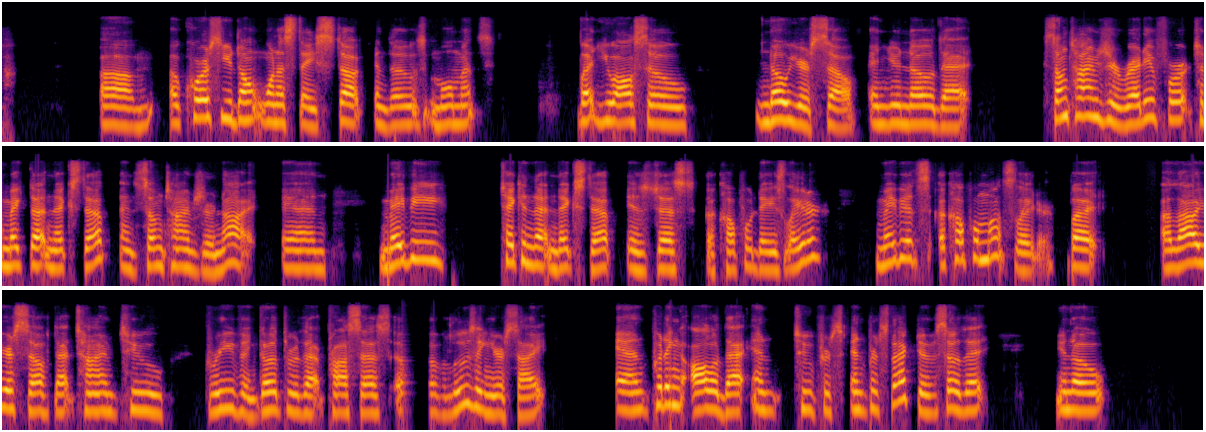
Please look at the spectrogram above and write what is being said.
Um, of course, you don't want to stay stuck in those moments, but you also know yourself and you know that sometimes you're ready for to make that next step and sometimes you're not. And maybe taking that next step is just a couple days later maybe it's a couple months later but allow yourself that time to grieve and go through that process of, of losing your sight and putting all of that into pers- in perspective so that you know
